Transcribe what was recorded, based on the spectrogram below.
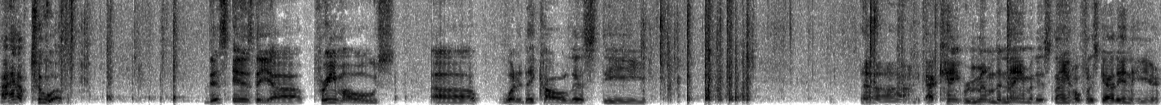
I have two of them. This is the uh, Primos, uh, what did they call this? The, uh, I can't remember the name of this thing. Hopefully it's got in here.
